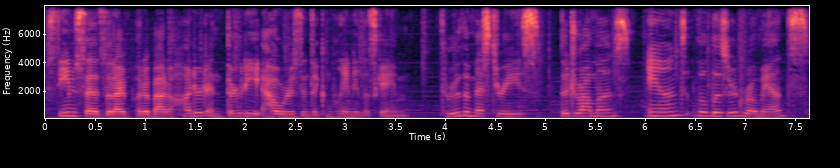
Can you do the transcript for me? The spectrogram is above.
Steam says that I've put about 130 hours into completing this game. Through the mysteries, the dramas, and the lizard romance,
